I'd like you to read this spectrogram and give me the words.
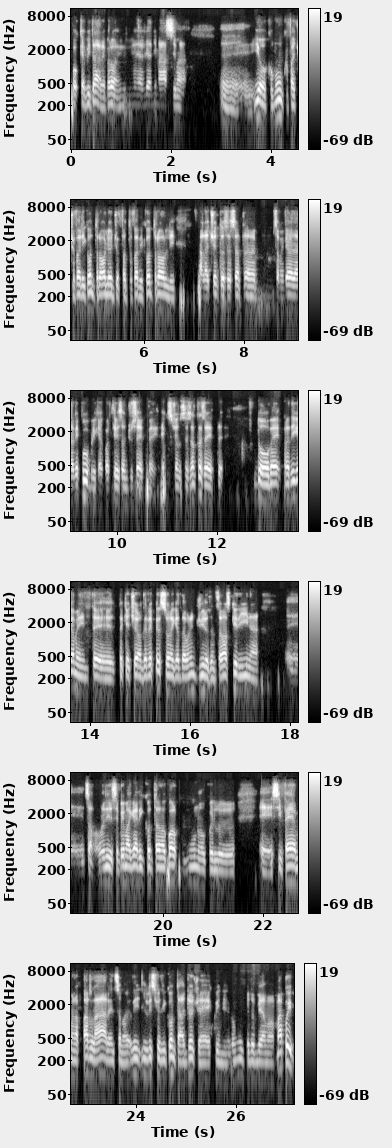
può capitare, però in linea di massima eh, io comunque faccio fare i controlli, oggi ho fatto fare i controlli alla 160, insomma, in Via della Repubblica, quartiere San Giuseppe, ex 167, dove praticamente, perché c'erano delle persone che andavano in giro senza mascherina, eh, insomma, vuol dire, se poi magari incontrano qualcuno, quello, eh, si fermano a parlare, insomma, il rischio di contagio c'è, quindi comunque dobbiamo... Ma poi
